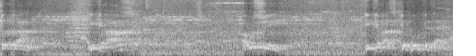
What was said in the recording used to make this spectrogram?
সুতরাং ইতিহাস অবশ্যই ইতিহাসকে বলতে দেয় না।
